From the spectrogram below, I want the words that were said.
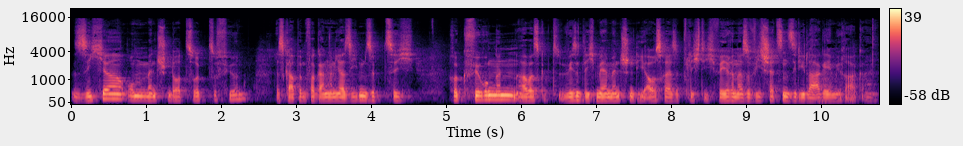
sicher, um Menschen dort zurückzuführen? Es gab im vergangenen Jahr 77 Rückführungen, aber es gibt wesentlich mehr Menschen, die ausreisepflichtig wären. Also wie schätzen Sie die Lage im Irak ein?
